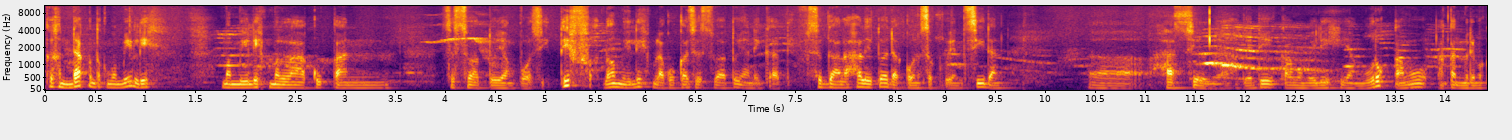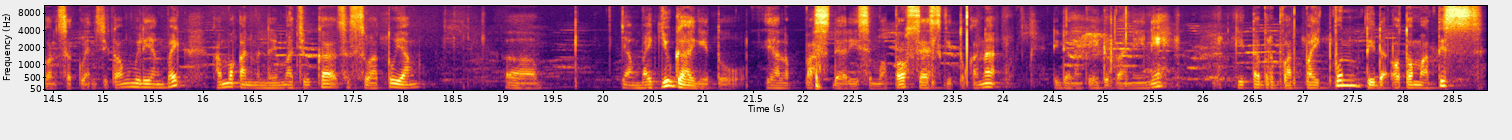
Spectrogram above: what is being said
kehendak untuk memilih, memilih melakukan sesuatu yang positif atau memilih melakukan sesuatu yang negatif. Segala hal itu ada konsekuensi dan uh, hasilnya. Jadi kamu memilih yang buruk, kamu akan menerima konsekuensi. Kamu memilih yang baik, kamu akan menerima juga sesuatu yang uh, yang baik juga gitu. Ya lepas dari semua proses gitu. Karena di dalam kehidupan ini kita berbuat baik pun tidak otomatis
